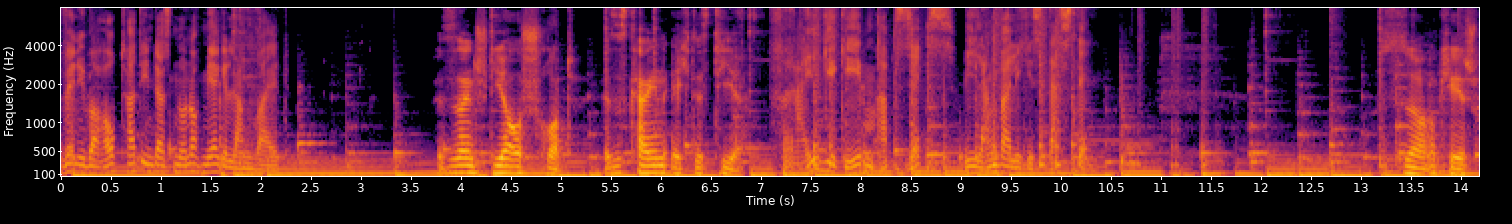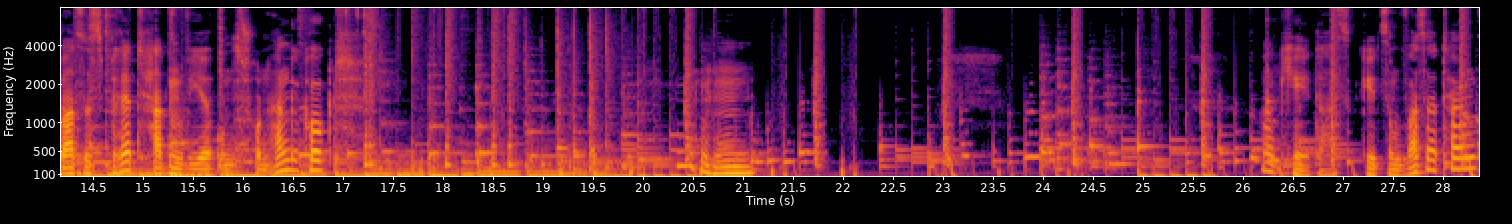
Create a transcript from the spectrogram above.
wenn überhaupt, hat ihn das nur noch mehr gelangweilt. Es ist ein Stier aus Schrott. Es ist kein echtes Tier. Freigegeben ab 6? Wie langweilig ist das denn? So, okay. Schwarzes Brett hatten wir uns schon angeguckt. Okay, das geht zum Wassertank.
